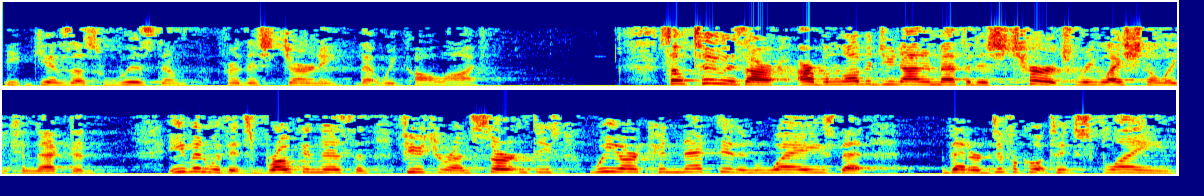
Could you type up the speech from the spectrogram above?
It gives us wisdom for this journey that we call life. So too is our, our beloved United Methodist Church relationally connected. Even with its brokenness and future uncertainties, we are connected in ways that, that are difficult to explain,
